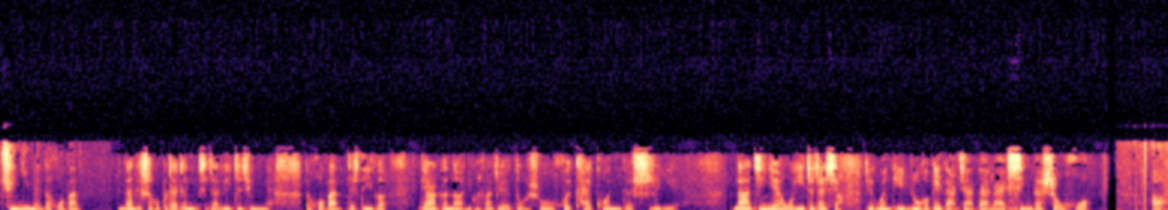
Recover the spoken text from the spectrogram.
群里面的伙伴。那个时候不在这里，是在荔枝群里面的伙伴。这是第一个。第二个呢，你会发觉读书会开阔你的视野。那今年我一直在想这个问题，如何给大家带来新的收获啊？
